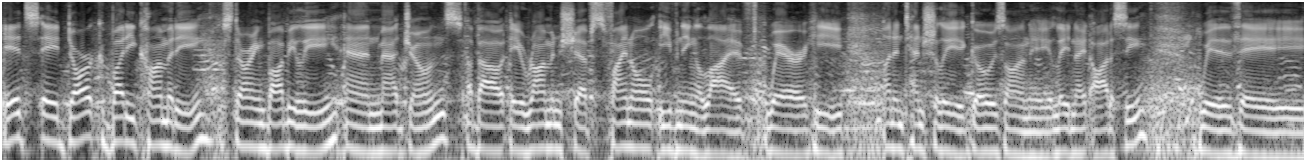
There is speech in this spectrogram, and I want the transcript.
It's a dark buddy comedy starring Bobby Lee and Matt Jones about a ramen chef's final evening alive, where he unintentionally goes on a late night odyssey with a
